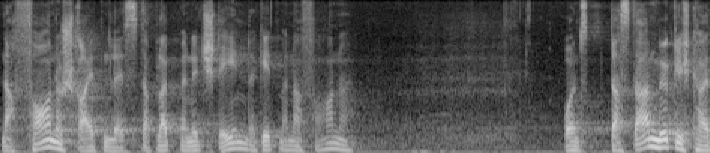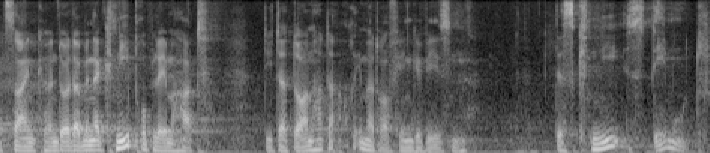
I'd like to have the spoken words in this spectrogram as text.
nach vorne schreiten lässt. Da bleibt man nicht stehen, da geht man nach vorne. Und dass da eine Möglichkeit sein könnte, oder wenn er Knieprobleme hat, Dieter Dorn hat da auch immer darauf hingewiesen. Das Knie ist Demut.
